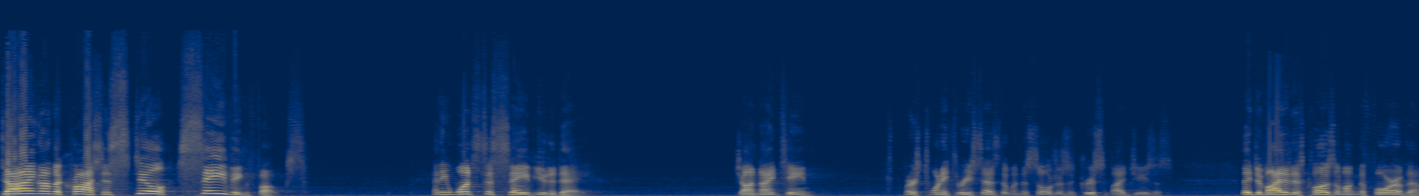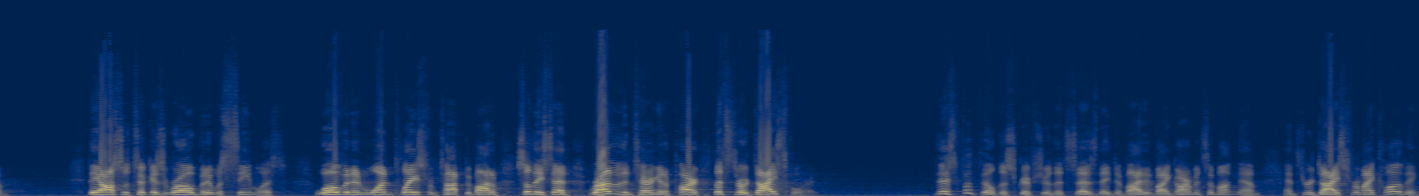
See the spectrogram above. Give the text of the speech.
dying on the cross is still saving folks. And he wants to save you today. John 19, verse 23 says that when the soldiers had crucified Jesus, they divided his clothes among the four of them. They also took his robe, but it was seamless, woven in one place from top to bottom. So they said, rather than tearing it apart, let's throw dice for it. This fulfilled the scripture that says they divided my garments among them and threw dice for my clothing.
